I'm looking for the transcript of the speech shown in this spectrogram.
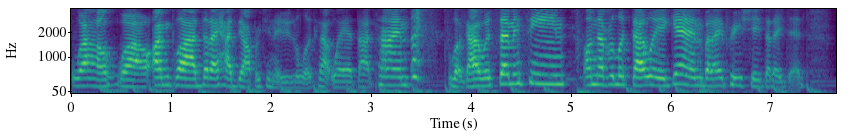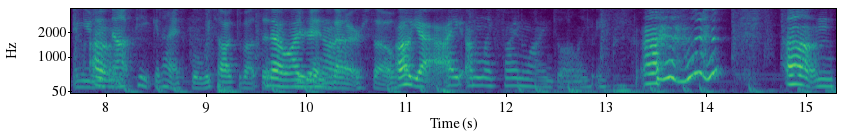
wow, wow. I'm glad that I had the opportunity to look that way at that time. look, I was 17. I'll never look that way again, but I appreciate that I did. And you did um, not peak in high school. We talked about this. No, You're I did not. better, so. Oh yeah, I, I'm like fine wine, darling. Um,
